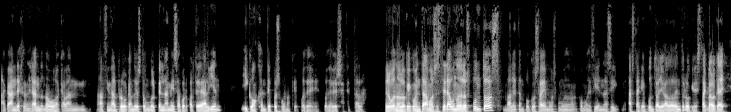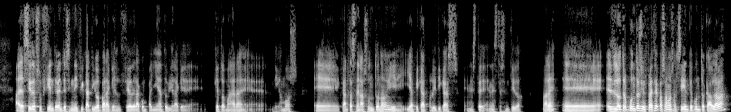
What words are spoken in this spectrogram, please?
acaban degenerando, ¿no? O acaban al final provocando esto, un golpe en la mesa por parte de alguien y con gente, pues bueno, que puede, puede verse afectada. Pero bueno, lo que comentábamos, este era uno de los puntos, ¿vale? Tampoco sabemos, como, como decían así, hasta qué punto ha llegado adentro. Lo que está claro que haya sido suficientemente significativo para que el CEO de la compañía tuviera que, que tomar, eh, digamos, eh, cartas en el asunto, ¿no? Y, aplicar políticas en este, en este sentido. ¿Vale? Eh, el otro punto, si os parece, pasamos al siguiente punto que hablaba,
